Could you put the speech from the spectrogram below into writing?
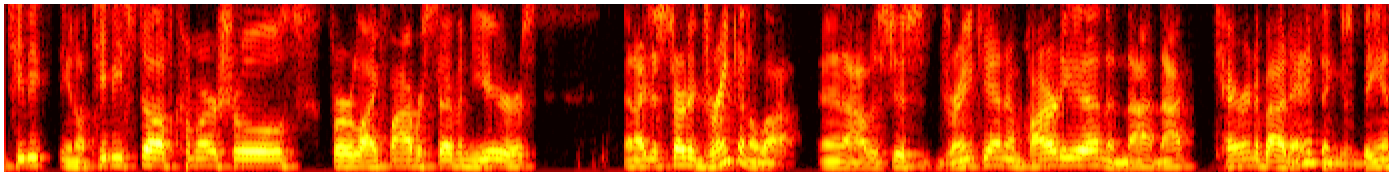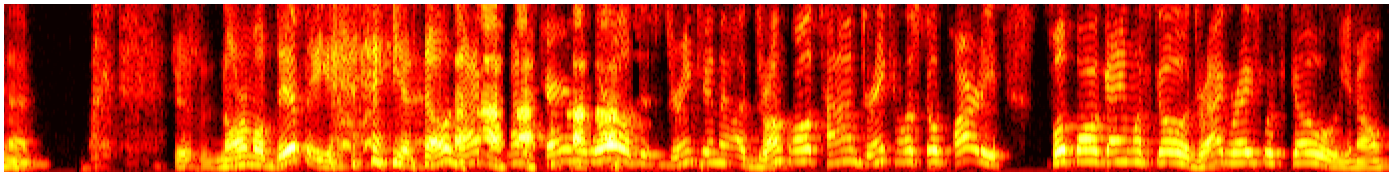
tv you know tv stuff commercials for like five or seven years. And i just started drinking a lot. And i was just drinking and partying and not not caring about anything just being a just normal dippy, you know, not, not caring the world, just drinking, uh, drunk all the time, drinking, let's go party, football game, let's go, drag race, let's go, you know.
